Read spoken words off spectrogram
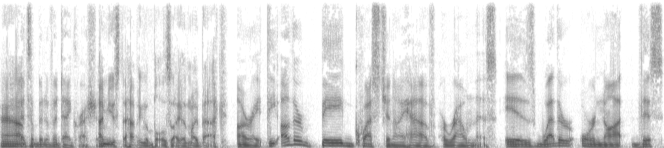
that's a bit of a digression. I'm used to having a bullseye on my back. All right. The other big question I have around this is whether or not this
